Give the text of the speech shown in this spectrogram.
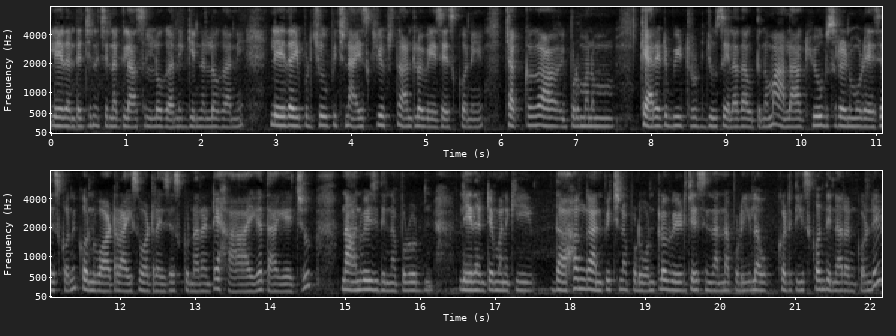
లేదంటే చిన్న చిన్న గ్లాసుల్లో కానీ గిన్నెల్లో కానీ లేదా ఇప్పుడు చూపించిన ఐస్ క్రీమ్స్ దాంట్లో వేసేసుకొని చక్కగా ఇప్పుడు మనం క్యారెట్ బీట్రూట్ జ్యూస్ ఎలా తాగుతున్నామో అలా క్యూబ్స్ రెండు మూడు వేసేసుకొని కొన్ని వాటర్ ఐస్ వాటర్ వేసేసుకున్నారంటే హాయిగా తాగేయచ్చు. నాన్ వెజ్ తిన్నప్పుడు లేదంటే మనకి దాహంగా అనిపించినప్పుడు ఒంట్లో వేడి చేసింది అన్నప్పుడు ఇలా ఒక్కటి తీసుకొని తిన్నారనుకోండి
